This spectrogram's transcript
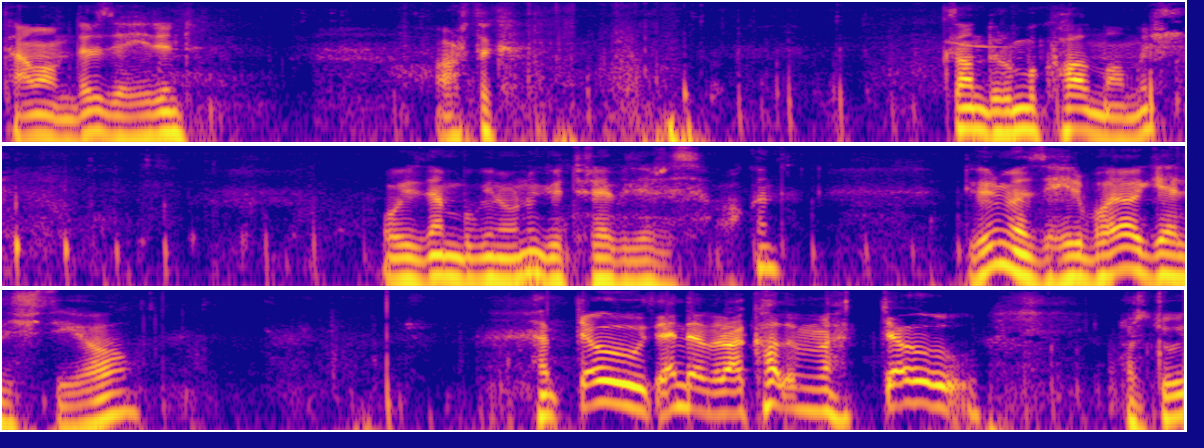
Tamamdır zehirin artık kan durumu kalmamış. O yüzden bugün onu götürebiliriz. Bakın. Diyorum ya zehir bayağı gelişti ya. Joe sen de bırakalım? Joe. Joe.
